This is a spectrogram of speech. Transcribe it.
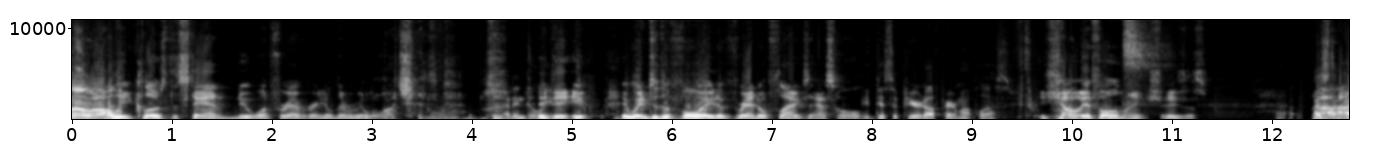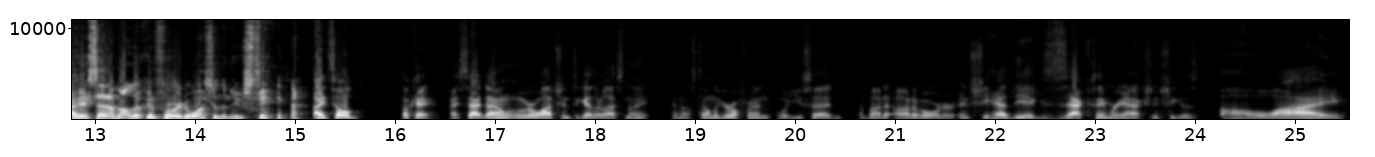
Oh, well, I'll close the stand, new one forever, and you'll never be able to watch it. I didn't It, delete it. it, it went into the void of Randall Flagg's asshole. It disappeared off Paramount Plus. Yo, if only. Jesus. I, Uh, like I said, I'm not looking forward to watching the new stand. I told. Okay, I sat down when we were watching it together last night, and I was telling the girlfriend what you said about it out of order, and she had the exact same reaction. She goes, "Oh, why?"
